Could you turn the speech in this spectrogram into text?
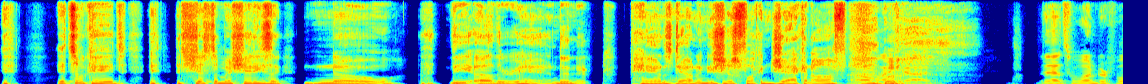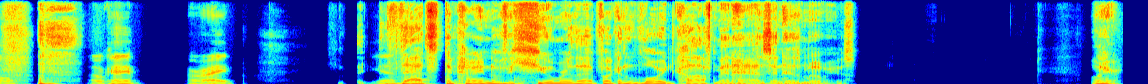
it- it's okay. It's, it- it's just a machete. He's like, No, the other hand. And it pans down and he's just fucking jacking off. oh my God. That's wonderful. Okay. All right. Yeah. That's the kind of humor that fucking Lloyd Kaufman has in his movies. Well, here.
